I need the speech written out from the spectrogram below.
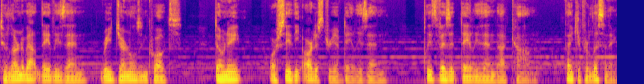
To learn about Daily Zen, read journals and quotes, donate, or see the artistry of Daily Zen, please visit dailyzen.com. Thank you for listening,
